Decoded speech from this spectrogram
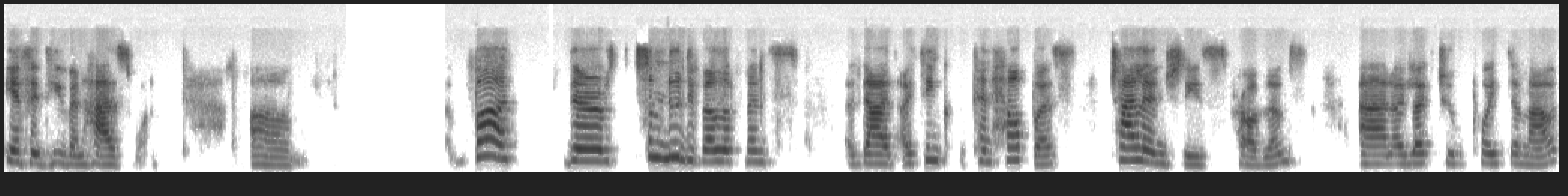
if it even has one. Um, but there are some new developments that I think can help us challenge these problems. And I'd like to point them out.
